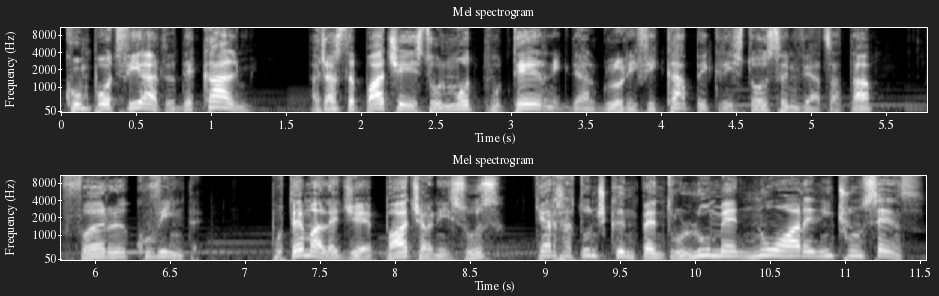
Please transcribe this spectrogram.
Cum pot fi atât de calmi? Această pace este un mod puternic de a-L glorifica pe Hristos în viața ta, fără cuvinte. Putem alege pacea în Isus chiar și atunci când pentru lume nu are niciun sens.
